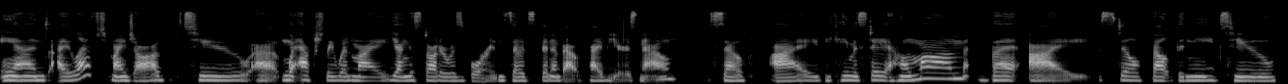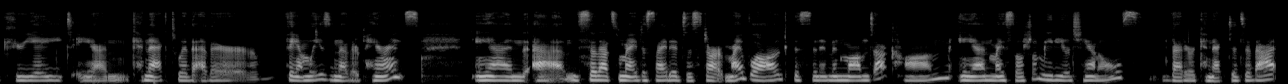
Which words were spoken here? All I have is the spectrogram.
And I left my job to uh, actually when my youngest daughter was born. So it's been about five years now. So I became a stay at home mom, but I still felt the need to create and connect with other families and other parents. And um, so that's when I decided to start my blog, thecinnamonmom.com, and my social media channels that are connected to that.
